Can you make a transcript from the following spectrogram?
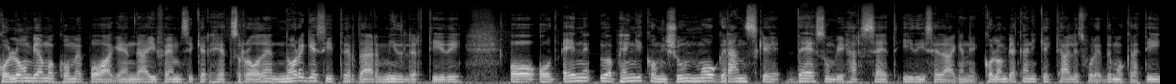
Colombia må komme på agenda i FEM-sikkerhetsrådet. Norge sitter der midlertidig. Og, og, en uavhengig kommisjon må granske det som vi har sett i disse dagene. Colombia kan ikke kalles for et demokrati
